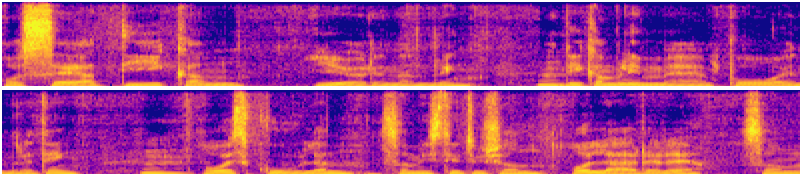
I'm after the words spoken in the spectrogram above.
og se at de kan gjøre en endring. Mm. De kan bli med på å endre ting. Mm. Og skolen som institusjon, og lærere som,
